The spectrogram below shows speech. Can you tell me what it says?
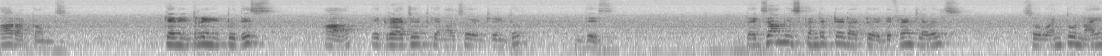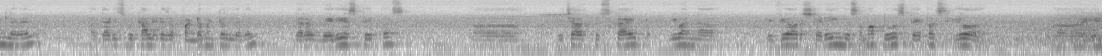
or accounts. can enter into this or a graduate can also enter into this. The exam is conducted at uh, different levels. So 1 to 9 level, uh, that is we call it as a fundamental level. There are various papers uh, which are prescribed even uh, if you are studying some of those papers here uh, in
